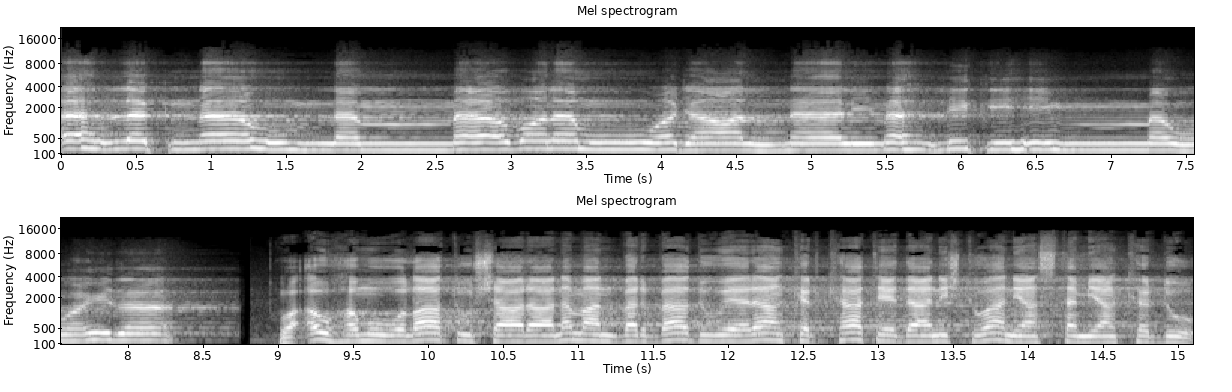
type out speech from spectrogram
أهلكناهم لما ظلموا وجعلنا لمهلكهم موعدا. وأوهم ولات شارانمان برباد ويران كرد كاتي دانشتوانيان ستميان كردو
